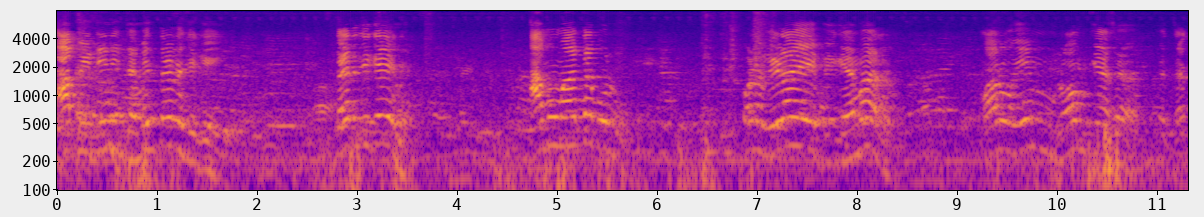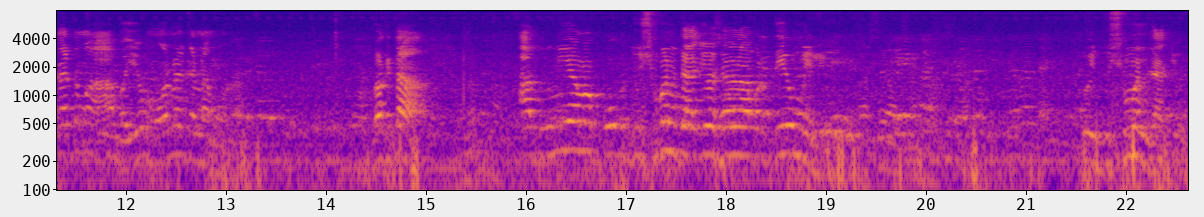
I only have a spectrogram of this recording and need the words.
આ પેઢીની જમીન ત્રણ જગ્યાએ. ત્રણ જગ્યાએ ને? આ હું માતા બોલું. પણ વેળાએ ભેગા મારો. એમ રોમ કે છે કે જગતમાં આ ભાઈઓ મોને કે ના મોને? ભક્તા, આ દુનિયામાં કોઈક દુશ્મન જાગ્યો છે એના પર દેવ મેલ્યું કોઈ દુશ્મન જાગ્યો.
